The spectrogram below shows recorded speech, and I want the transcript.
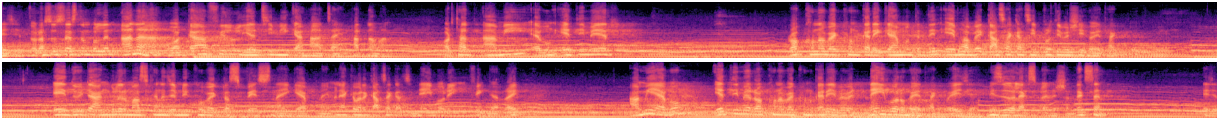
এই যে, তো রাসুল ইসলাম বললেন, আনা ওয়াকাফিল ইয়াতিমি কাহা চাই হাত নামান। অর্থাৎ আমি এবং এতিমের রক্ষণাবেক্ষণকারী কেয়ামতের দিন এভাবে কাছাকাছি প্রতিবেশী হয়ে থাকবে। এই দুইটা আঙ্গুলের মাঝখানে যেমনি খুব একটা স্পেস নাই, গ্যাপ নাই মানে একেবারে কাছাকাছি নেইবরিং ফিঙ্গার রাইট আমি এবং এতিমের রক্ষণাবেক্ষণকারী এভাবে নেইবর হয়ে থাকবে। এই যে ভিজুয়াল এক্সপ্লেনেশন দেখছেন? এই যে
